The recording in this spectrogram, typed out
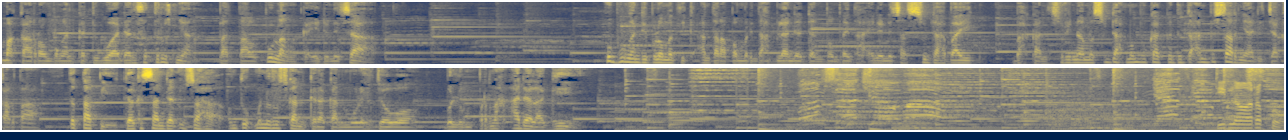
maka rombongan kedua dan seterusnya batal pulang ke Indonesia. Hubungan diplomatik antara pemerintah Belanda dan pemerintah Indonesia sudah baik, bahkan Suriname sudah membuka kedutaan besarnya di Jakarta. Tetapi gagasan dan usaha untuk meneruskan gerakan Mulih Jowo belum pernah ada lagi. Dino Rebo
